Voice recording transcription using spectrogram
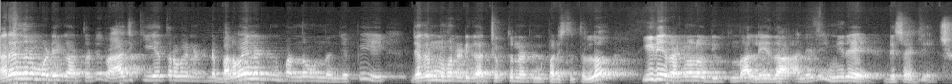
నరేంద్ర మోడీ గారితో రాజకీయేతరమైనటువంటి బలమైనటువంటి బంధం ఉందని చెప్పి జగన్మోహన్ రెడ్డి గారు చెప్తున్నటువంటి పరిస్థితుల్లో ఈడీ రంగంలో దిగుతుందా లేదా అనేది మీరే డిసైడ్ చేయొచ్చు.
